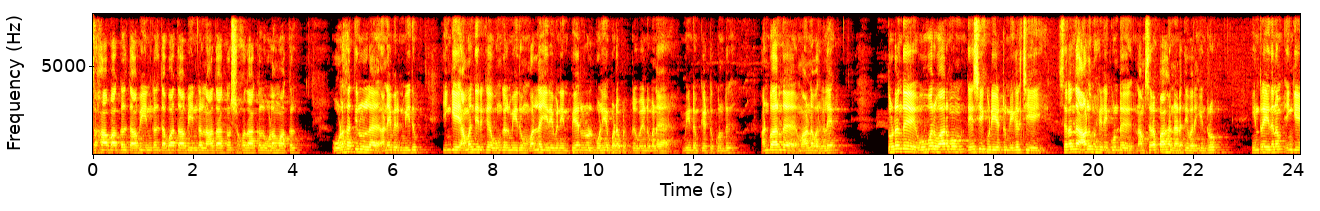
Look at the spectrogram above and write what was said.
சஹாபாக்கள் தாபியன்கள் தபா தாபியன்கள் நாதாக்கள் சுகதாக்கள் உலமாக்கள் உலகத்தில் உள்ள அனைவரின் மீதும் இங்கே அமர்ந்திருக்க உங்கள் மீதும் வல்ல இறைவனின் பேரருள் பொழியப்படப்பட்டு வேண்டுமென மீண்டும் கேட்டுக்கொண்டு அன்பார்ந்த மாணவர்களே தொடர்ந்து ஒவ்வொரு வாரமும் தேசிய கொடியேற்றும் நிகழ்ச்சியை சிறந்த ஆளுமைகளை கொண்டு நாம் சிறப்பாக நடத்தி வருகின்றோம். இன்றைய தினம் இங்கே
